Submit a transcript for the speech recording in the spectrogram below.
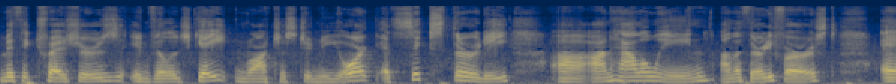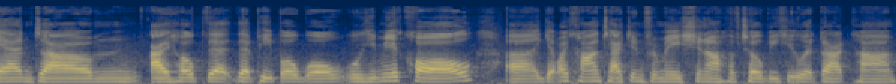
Mythic Treasures in Village Gate in Rochester, New York at 6.30 uh, on Halloween on the 31st. And um, I hope that, that people will, will give me a call, uh, get my contact information off of tobiehewitt.com,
